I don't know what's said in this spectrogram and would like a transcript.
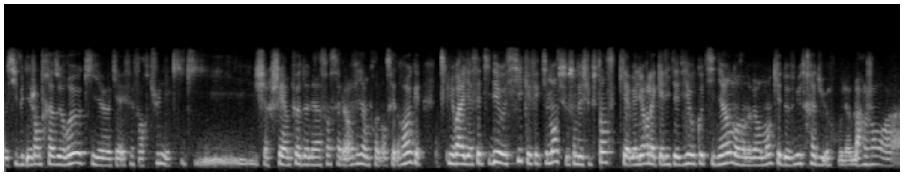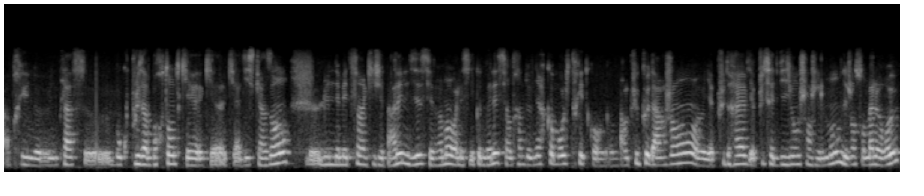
aussi vu des gens très heureux qui, avaient fait fortune et qui, cherchaient un peu à donner un sens à leur vie en prenant ces drogues. Mais voilà, il y a cette idée aussi qu'effectivement, ce sont des substances qui améliorent la qualité de vie au quotidien dans un environnement qui est devenu très dur, où l'argent a pris une, place beaucoup plus importante qu'il y a, a, 10-15 ans. L'une des médecins à qui j'ai parlé me disait c'est vraiment ouais, la Silicon Valley, c'est en train de devenir comme Wall Street. On ne parle plus que d'argent, il n'y a plus de rêve, il n'y a plus cette vision de changer le monde, les gens sont malheureux.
